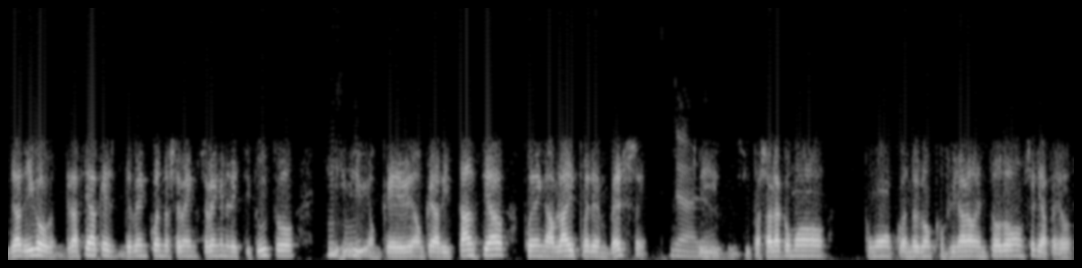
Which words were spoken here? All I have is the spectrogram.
ya digo, gracias a que de vez en cuando se ven, se ven en el instituto, y, aunque, aunque a distancia pueden hablar y pueden verse. Y si pasara como, como cuando nos confinaron en todo, sería peor.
